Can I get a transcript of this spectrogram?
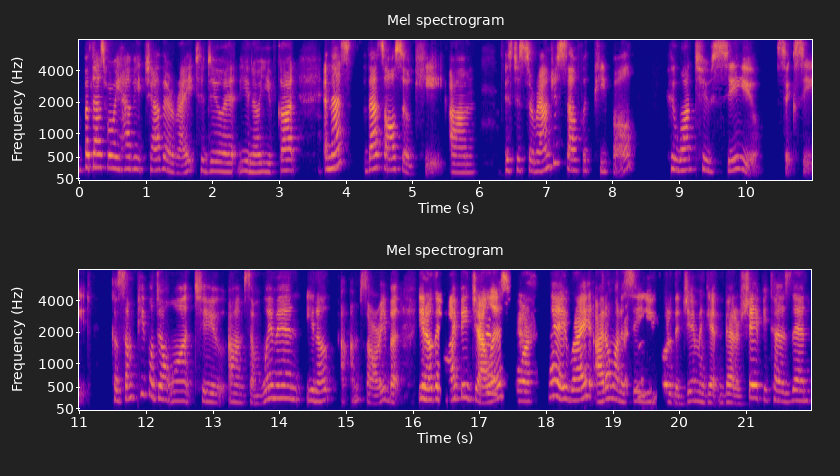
But that's where we have each other right to do it. You know you've got and that's that's also key um is to surround yourself with people who want to see you succeed because some people don't want to um, some women you know i'm sorry but you know they might be jealous or hey right i don't want to see you go to the gym and get in better shape because then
